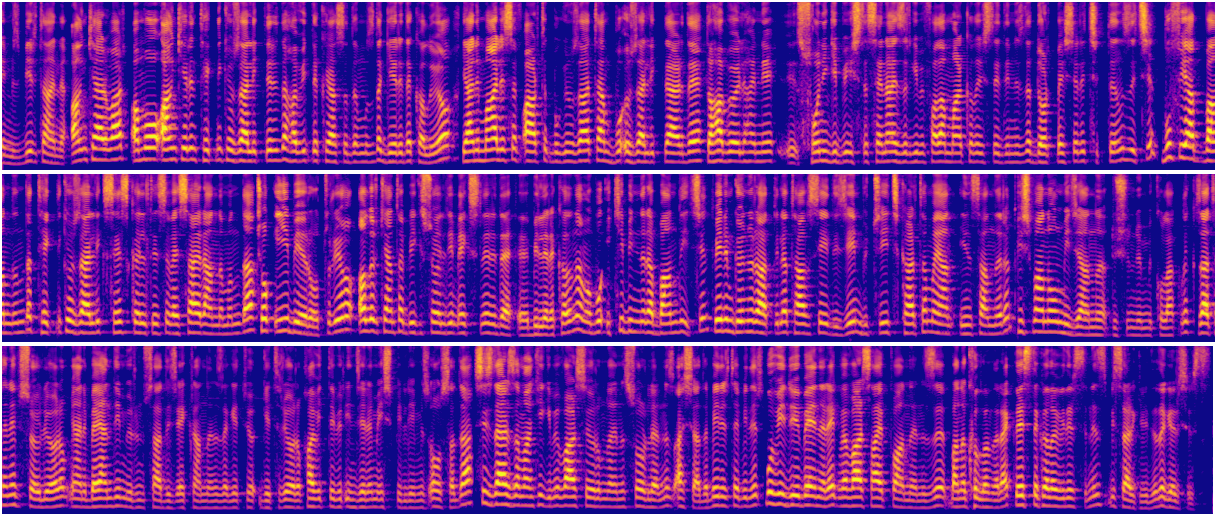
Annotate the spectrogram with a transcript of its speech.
sayabileceğimiz bir tane Anker var ama o Anker'in teknik özellikleri de Havit'le kıyasladığımızda geride kalıyor. Yani maalesef artık bugün zaten bu özelliklerde daha böyle hani e, Sony gibi işte Sennheiser gibi falan markalar istediğinizde 4-5'lere çıktığınız için bu fiyat bandında teknik özellik, ses kalitesi vesaire anlamında çok iyi bir yere oturuyor. Alırken tabii ki söylediğim eksileri de e, bilerek alın ama bu 2000 lira bandı için benim gönül rahatlığıyla tavsiye edeceğim bütçeyi çıkartamayan insanların pişman olmayacağını düşündüğüm bir kulaklık. Zaten hep söylüyorum yani beğendiğim ürünü sadece ekranlarınıza getiriyor- getiriyorum. Havit'te bir inceleme işbirliğimiz olsa da siz de her zamanki gibi varsa yorumlarınız, sorularınız aşağıda belirtebilir. Bu videoyu beğenerek ve varsa hype puanlarınızı bana kullanarak destek olabilirsiniz. Bir sonraki videoda görüşürüz.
